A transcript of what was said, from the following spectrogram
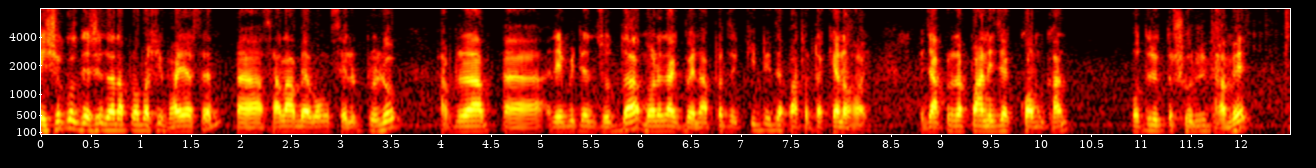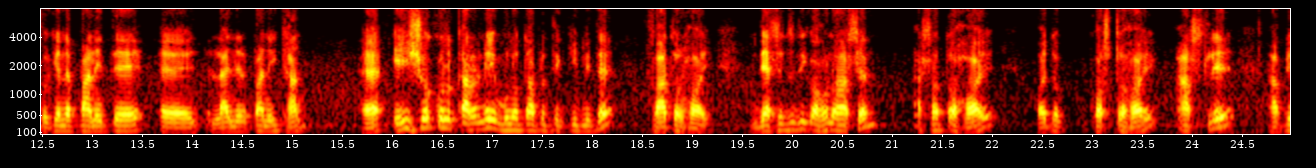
এই সকল দেশে যারা প্রবাসী ভাই আছেন সালাম এবং সেলুট রইল। আপনারা রেমিটেন্স যোদ্ধা মনে রাখবেন আপনাদের কিডনিতে পাথরটা কেন হয়? ওই যে আপনারা পানি যে কম খান অতিরিক্ত শরীর ঘামে ওইখানে পানিতে লাইনের পানি খান হ্যাঁ, এই সকল কারণেই মূলত আপনাদের কিডনিতে পাথর হয়। দেশে যদি কখনো আসেন আসা তো হয় হয়তো কষ্ট হয় আসলে আপনি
